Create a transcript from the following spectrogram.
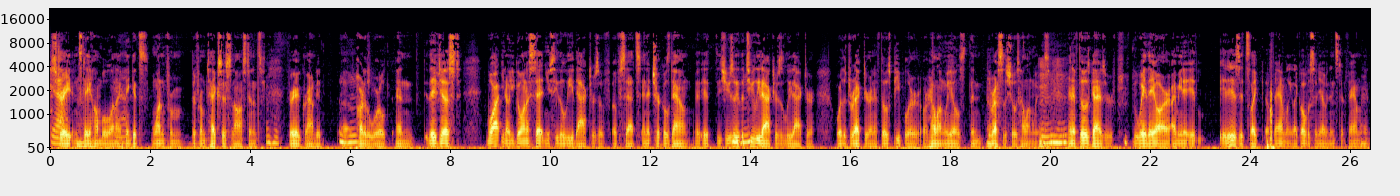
Yeah. straight and stay mm-hmm. humble. And I think it's one from they're from Texas and Austin. It's Mm-hmm. very grounded uh, part of the world, and they just what you know. You go on a set and you see the lead actors of, of sets, and it trickles down. It, it's usually the two mm-hmm. lead actors, the lead actor. Or the director, and if those people are, are hell on wheels, then the mm-hmm. rest of the show is hell on wheels. Mm-hmm. And if those guys are the way they are, I mean, it, it it is. It's like a family. Like all of a sudden, you have an instant family, and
